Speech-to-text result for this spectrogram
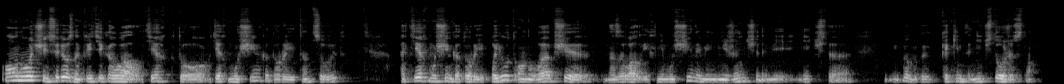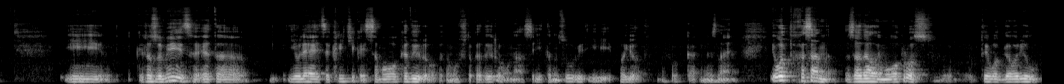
он очень серьезно критиковал тех, кто, тех мужчин, которые танцуют, а тех мужчин, которые поют, он вообще называл их не мужчинами, не женщинами, нечто, ну, каким-то ничтожеством. И, разумеется, это является критикой самого Кадырова, потому что Кадыров у нас и танцует, и поет, как мы знаем. И вот Хасан задал ему вопрос, ты вот говорил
